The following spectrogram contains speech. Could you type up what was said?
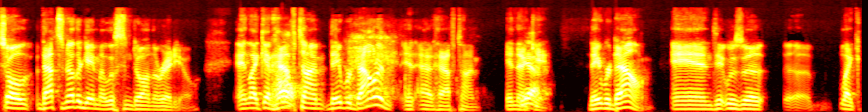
So that's another game I listened to on the radio, and like at oh. halftime, they were down in, in, at halftime in that yeah. game. They were down, and it was a uh, like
